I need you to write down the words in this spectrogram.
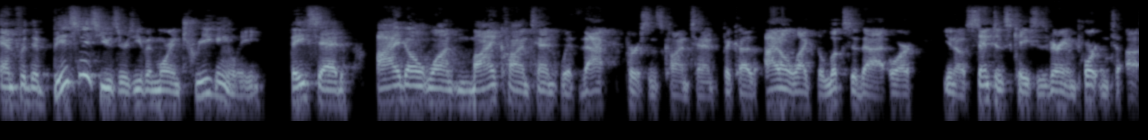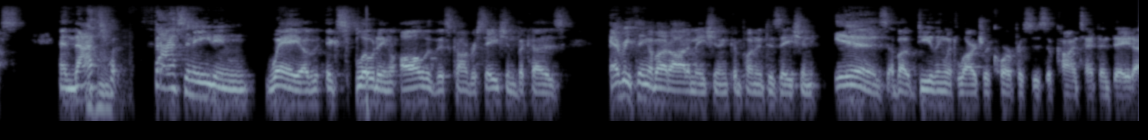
and for the business users even more intriguingly they said I don't want my content with that person's content because I don't like the looks of that or you know sentence case is very important to us. And that's mm-hmm. a fascinating way of exploding all of this conversation because everything about automation and componentization is about dealing with larger corpuses of content and data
